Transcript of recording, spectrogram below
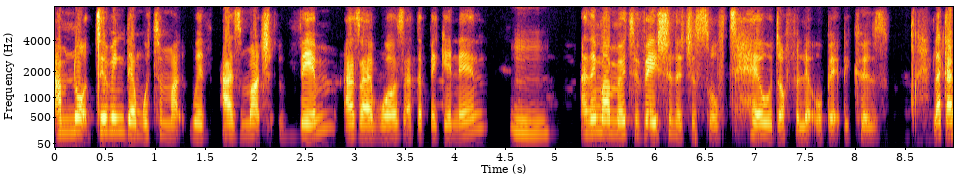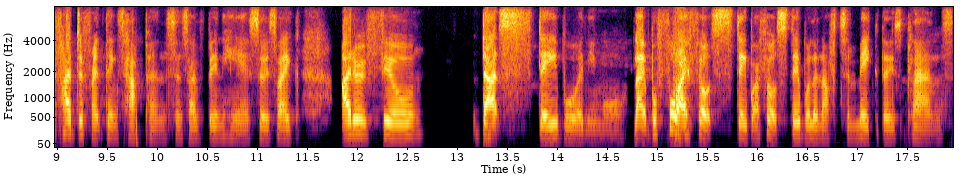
I'm not doing them with, with as much vim as I was at the beginning. Mm. I think my motivation has just sort of tailed off a little bit because like I've had different things happen since I've been here. So it's like I don't feel that stable anymore. Like before I felt stable. I felt stable enough to make those plans.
